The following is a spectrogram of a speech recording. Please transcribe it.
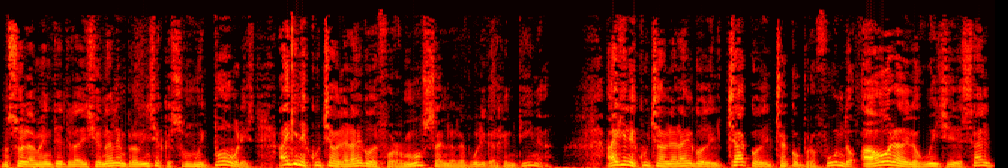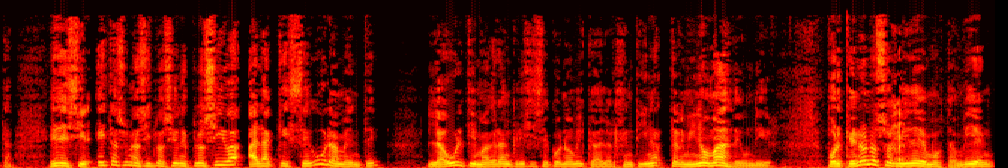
no solamente tradicional, en provincias que son muy pobres. ¿Alguien escucha hablar algo de Formosa en la República Argentina? ¿Alguien escucha hablar algo del Chaco, del Chaco profundo, ahora de los Huichis de Salta? Es decir, esta es una situación explosiva a la que seguramente la última gran crisis económica de la Argentina terminó más de hundir. Porque no nos olvidemos también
